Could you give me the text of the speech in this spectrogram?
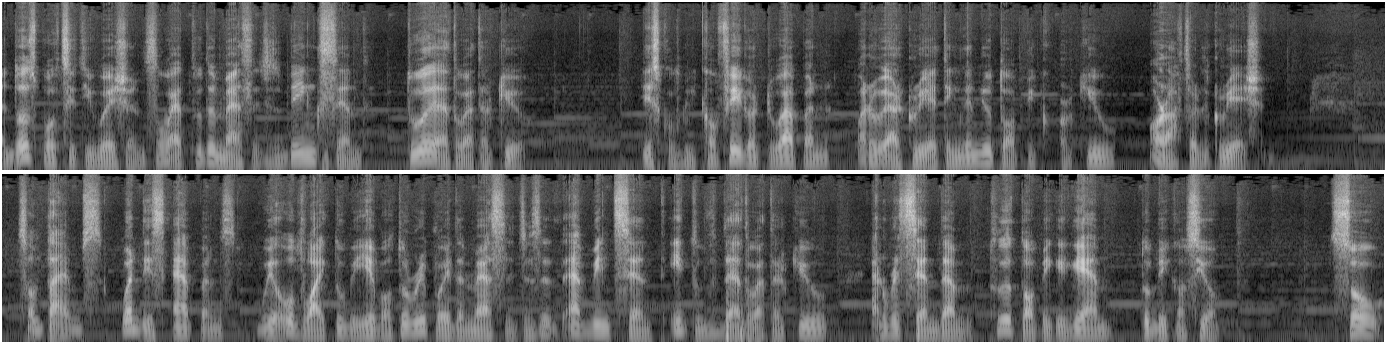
And those both situations led to the messages being sent to a letter queue. This could be configured to happen when we are creating the new topic or queue or after the creation. Sometimes, when this happens, we would like to be able to replay the messages that have been sent into the dead letter queue and resend them to the topic again to be consumed. So,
